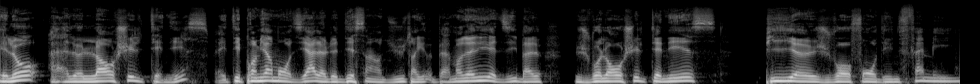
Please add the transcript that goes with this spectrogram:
Et là, elle a lâché le tennis. Elle été première mondiale, elle a descendu. À un moment donné, elle a dit ben, Je vais lâcher le tennis, puis euh, je vais fonder une famille.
